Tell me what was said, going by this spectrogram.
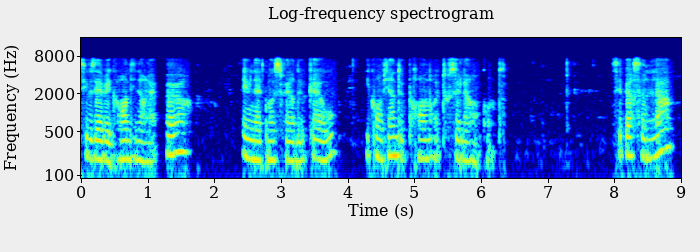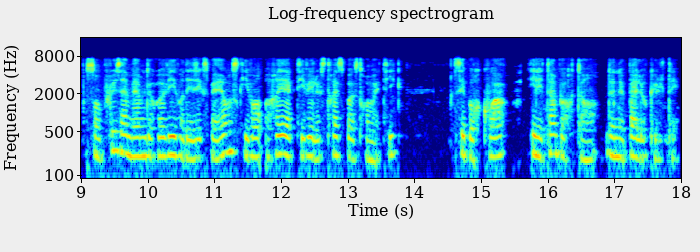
si vous avez grandi dans la peur et une atmosphère de chaos, il convient de prendre tout cela en compte. Ces personnes-là sont plus à même de revivre des expériences qui vont réactiver le stress post-traumatique. C'est pourquoi il est important de ne pas l'occulter.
